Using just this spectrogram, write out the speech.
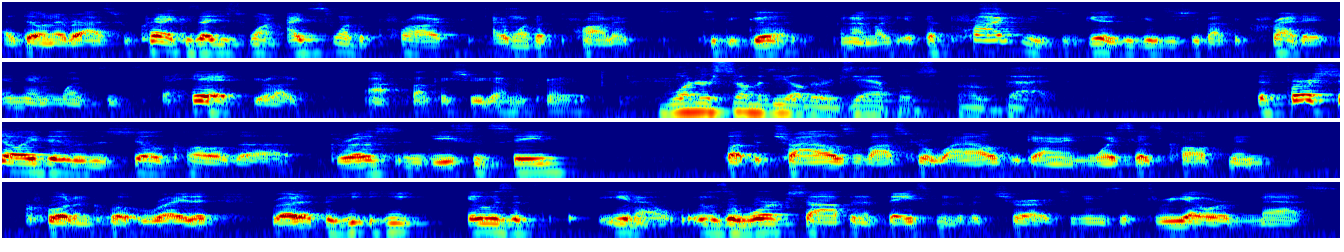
I don't ever ask for credit because I just want I just want the product I want the product to be good, and I'm like if the product is good, who gives a shit about the credit? And then once it's a hit, you're like ah fuck, I should have gotten the credit. What are some of the other examples of that? The first show I did was a show called uh, Gross Indecency about the trials of Oscar Wilde. A guy named Moises Kaufman, quote unquote, wrote it. Wrote it, but he, he it was a you know it was a workshop in a basement of a church, and it was a three hour mess.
